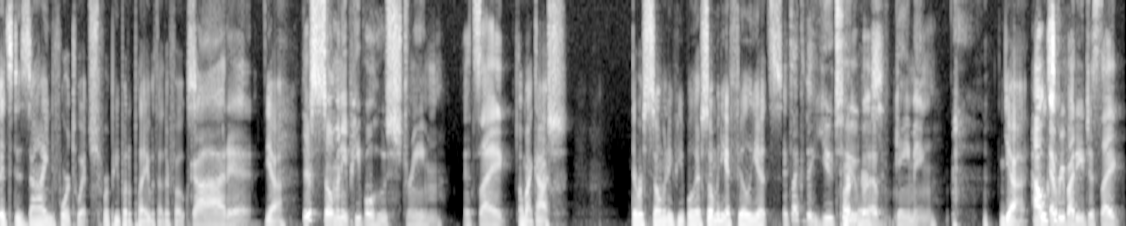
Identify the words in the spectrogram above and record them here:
it's designed for Twitch for people to play with other folks. Got it. Yeah. There's so many people who stream. It's like Oh my gosh. There were so many people. There's so many affiliates. it's like the YouTube Partners. of gaming. Yeah. How everybody just like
